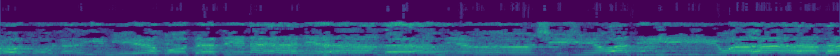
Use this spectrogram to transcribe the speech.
رجلين يقتتلان هذا من شيعته وهذا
